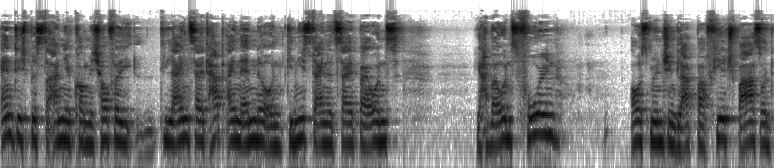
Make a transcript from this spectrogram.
endlich bist du angekommen. Ich hoffe, die Laienzeit hat ein Ende und genießt deine Zeit bei uns. Ja, bei uns Fohlen aus München-Gladbach. Viel Spaß und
